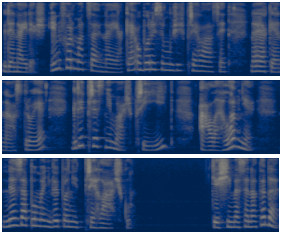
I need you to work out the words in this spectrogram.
kde najdeš informace, na jaké obory se můžeš přihlásit, na jaké nástroje, kdy přesně máš přijít, ale hlavně nezapomeň vyplnit přihlášku. Těšíme se na tebe!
